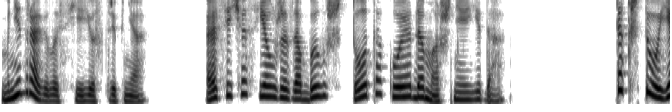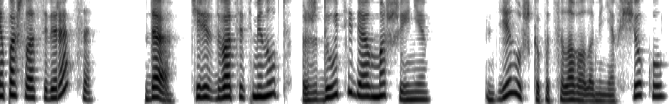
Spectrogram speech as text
Мне нравилась ее стряпня. А сейчас я уже забыл, что такое домашняя еда. «Так что, я пошла собираться?» «Да, через двадцать минут жду тебя в машине». Девушка поцеловала меня в щеку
